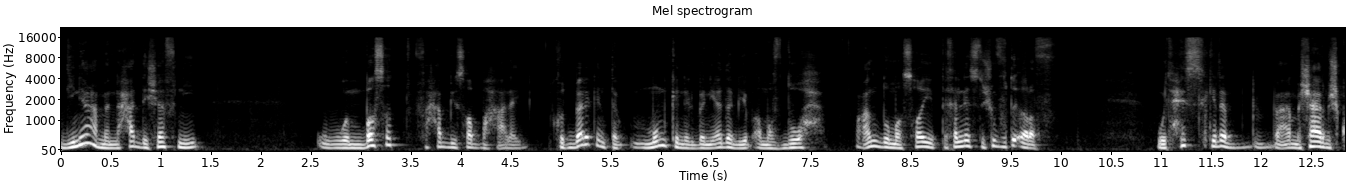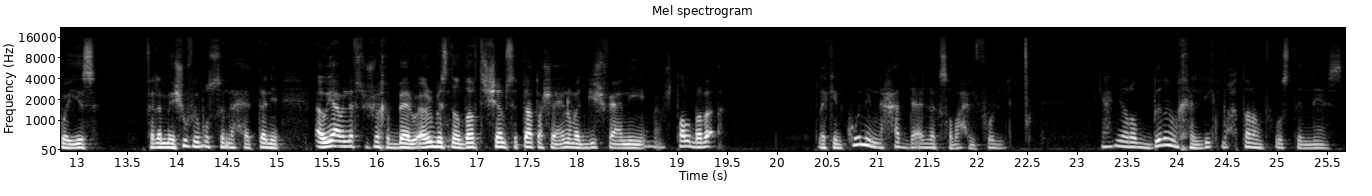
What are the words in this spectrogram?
دي نعمة إن حد شافني وانبسط فحب يصبح عليا. خد بالك أنت ممكن البني آدم يبقى مفضوح وعنده مصايب تخلي الناس تشوفه تقرف وتحس كده بمشاعر مش كويسة. فلما يشوف يبص الناحية التانية أو يعمل نفسه مش واخد باله أو يلبس نظارة الشمس بتاعته عشان عينه ما تجيش في عينيه مش طالبة بقى. لكن كون إن حد قال لك صباح الفل يعني ربنا مخليك محترم في وسط الناس.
